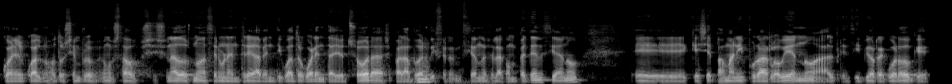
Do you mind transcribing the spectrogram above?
con el cual nosotros siempre hemos estado obsesionados, ¿no? Hacer una entrega 24-48 horas para poder diferenciarnos de la competencia, ¿no? Eh, que sepa manipularlo bien, ¿no? Al principio recuerdo que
